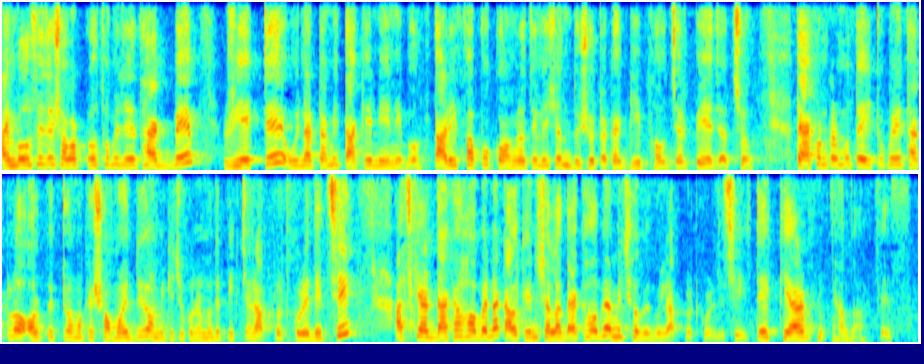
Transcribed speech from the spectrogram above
আমি বলছি যে সবার প্রথমে যে থাকবে রিয়েক্টে উইনারটা আমি তাকে নিয়ে নিব। তারিফ, আপু কংগ্রাচুলেশন দুশো টাকা গিফট ভাউচার পেয়ে যাচ্ছ। তো এখনকার মতো এইটুকুনি থাকল। অল্প একটু আমাকে সময় দিও, আমি কিছুক্ষণের মধ্যে পিকচার আপলোড করে দিচ্ছি। আজকে আর দেখা হবে না, কালকে ইনশাল্লাহ দেখা হবে, আমি ছবিগুলি আপলোড করে দিচ্ছি। টেক কেয়ার আল্লাহ হাফেজ।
